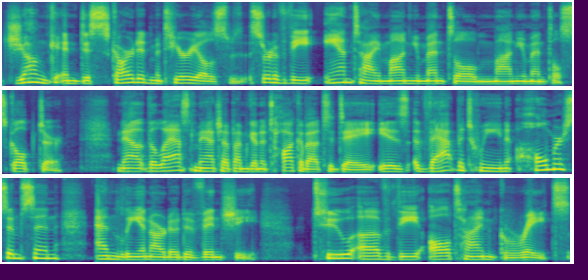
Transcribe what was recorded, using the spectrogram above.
junk and discarded materials, sort of the anti monumental monumental sculptor. Now, the last matchup I'm going to talk about today is that between Homer Simpson and Leonardo da Vinci, two of the all time greats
